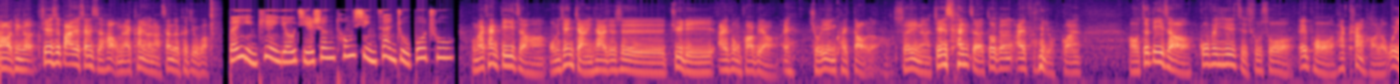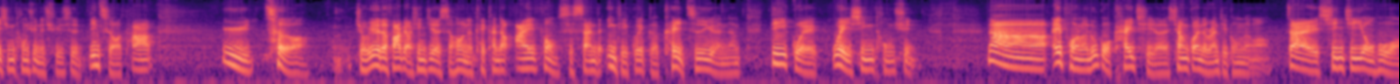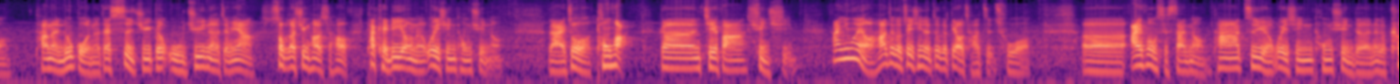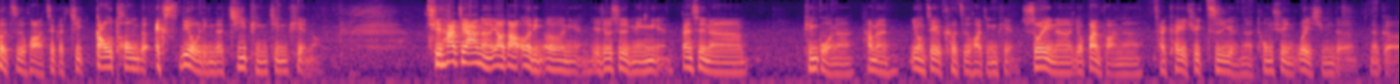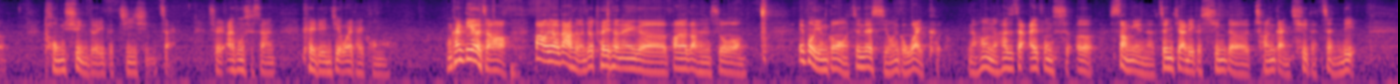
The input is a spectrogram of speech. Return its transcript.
大家好，Tim 哥，今天是八月三十号，我们来看有哪三则科技午报。本影片由杰生通信赞助播出。我们来看第一则哈，我们先讲一下，就是距离 iPhone 发表，哎，九月已经快到了，所以呢，今天三则都跟 iPhone 有关。好，这第一则哦，郭分析师指出说，Apple 它看好了卫星通讯的趋势，因此哦，它预测哦，九月的发表新机的时候呢，可以看到 iPhone 十三的硬体规格可以支援呢低轨卫星通讯。那 Apple 呢？如果开启了相关的软体功能哦，在新机用户哦，他们如果呢在四 G 跟五 G 呢怎么样收不到讯号的时候，它可以利用呢卫星通讯哦来做通话跟接发讯息。那因为哦，它这个最新的这个调查指出哦，呃，iPhone 十三哦，它支援卫星通讯的那个客制化这个高通的 X 六零的基频晶片哦。其他家呢要到二零二二年，也就是明年，但是呢，苹果呢，他们用这个刻字化晶片，所以呢，有办法呢，才可以去支援呢通讯卫星的那个通讯的一个机型在，所以 iPhone 十三可以连接外太空哦。我们看第二则哦，爆料大神就推特那个爆料大神说，Apple 员工正在使用一个外壳，然后呢，它是在 iPhone 十二上面呢增加了一个新的传感器的阵列。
